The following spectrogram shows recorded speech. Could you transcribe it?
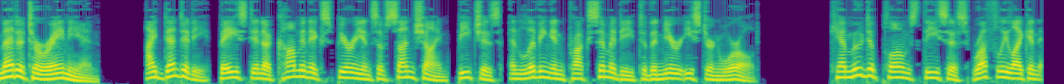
«Mediterranean» identity, based in a common experience of sunshine, beaches, and living in proximity to the Near Eastern world. Camus' diplome's thesis roughly like an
